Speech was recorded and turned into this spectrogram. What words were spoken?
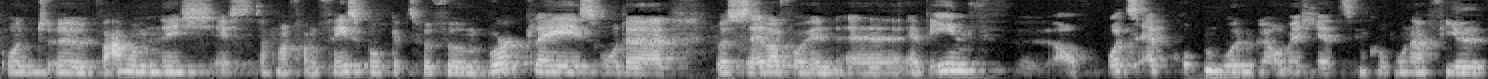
und äh, warum nicht, ich sag mal, von Facebook gibt's für Firmen Workplace oder du hast selber vorhin äh, erwähnt, auch WhatsApp-Gruppen wurden, glaube ich, jetzt in Corona viel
